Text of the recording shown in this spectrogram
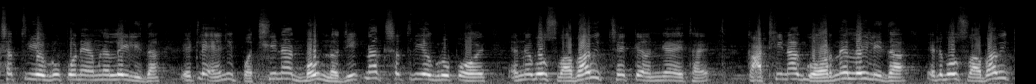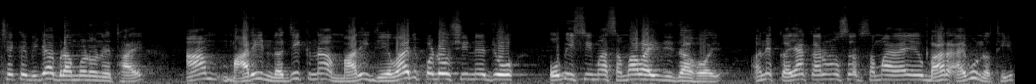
ક્ષત્રિય ગ્રુપોને એમણે લઈ લીધા. એટલે એની પછીના બહુ નજીકના ક્ષત્રિય ગ્રુપો હોય, એમને બહુ સ્વાભાવિક છે કે અન્યાય થાય. કાઠીના ગોરને લઈ લીધા. એટલે બહુ સ્વાભાવિક છે કે બીજા બ્રાહ્મણોને થાય. આમ મારી નજીકના, મારી જેવા જ પડોશીને જો ઓબીસીમાં સમાવાઈ દીધા હોય, અને કયા કારણોસર સમાવાય બહાર આવ્યું નથી,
